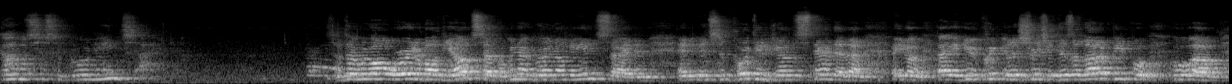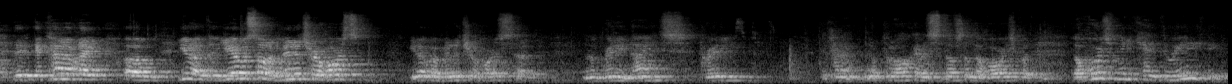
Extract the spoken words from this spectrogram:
God wants us to grow on the inside. Sometimes we're all worried about the outside, but we're not growing on the inside. And, and it's important that you understand that. Uh, you know, I give you a quick illustration. There's a lot of people who, um, they, are kind of like, um, you know, you ever saw a miniature horse? You know, a miniature horse? Uh, look really nice, pretty. They kind of you know, put all kind of stuff on the horse, but the horse really can't do anything.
